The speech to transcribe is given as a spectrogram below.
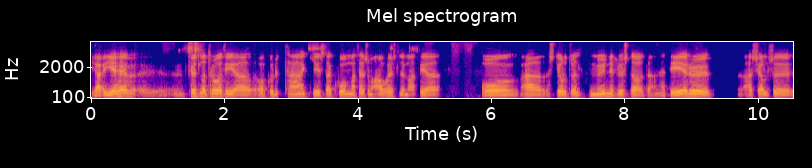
Já, ég hef full að trúa því að okkur takist að koma þessum áherslum að því að og að stjórnveld muni hlusta á þetta. Þetta eru að sjálfsög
